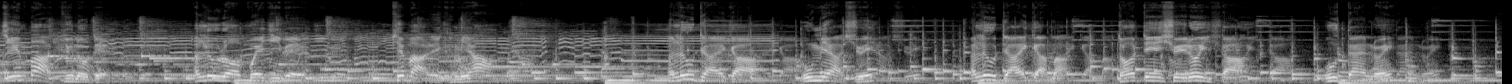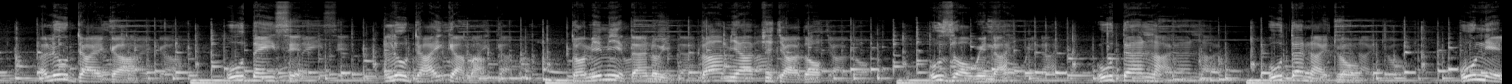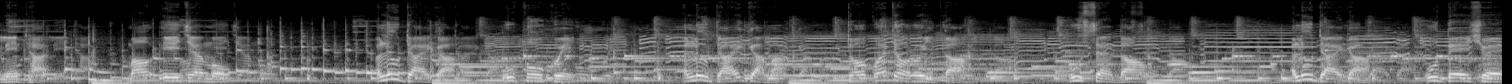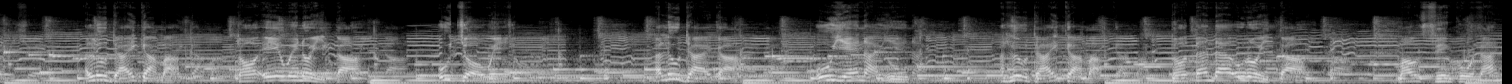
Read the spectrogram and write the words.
ကျင်းပပြုလုပ်တဲ့အလှတော်ပွဲကြီးပဲဖြစ်ပါတယ်ခင်ဗျာအလှဒါယကဦးမြရွှေ အလှဒါယကမှာဒေါ်တင်ရွှေတို့ဤသားဦးတန်လွင်အလှဒါယကဦးသိန်းစင်အလှဒါယကမှာဒေါ်မြင့်မြင့်တန်းတို့ဤသားများဖြစ်ကြသောဦးဇော်ဝင်းနိုင်ဦးတန်းလိုက်ဦးတက်နိုင်ထွန်းဦးနေလင်းထမောင်အေးချမ်းမုံအလူဒိုင်ကဥဖိုးခွေ အလူဒိုင်ကမှာဒေါ်ကွက်တော်တို့ဤသားဥဆန်တောင်းအလူဒိုင်ကဥသေးရွှဲအလူဒိုင်ကမှာဒေါ်အေးဝင်းတို့ဤသားဥကျော်ဝင်းအလူဒိုင်ကဥရဲနိုင်ဦးအလှဒိုင်ကမှာဒေါ်တန်တန်းဦးတို့ဤသားမောင်စင်ကိုနိုင်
